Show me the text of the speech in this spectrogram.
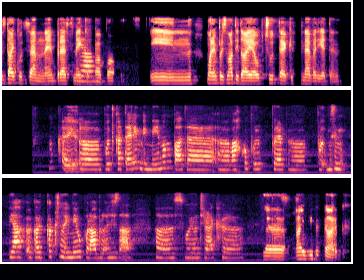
zdaj, kot sem, ne, brez make-upa. Ja. In moram priznati, da je občutek neverjeten. Okay, uh, pod katerim imenom pa te uh, lahko pre, uh, po, mislim, ja, kakšno ime uporabljaš za uh, svoj drag? Uh, Ivy Dark.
